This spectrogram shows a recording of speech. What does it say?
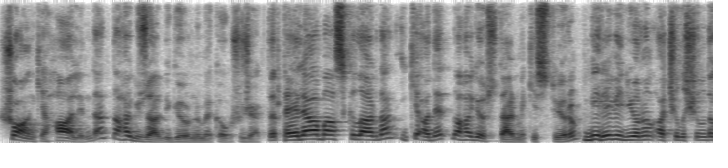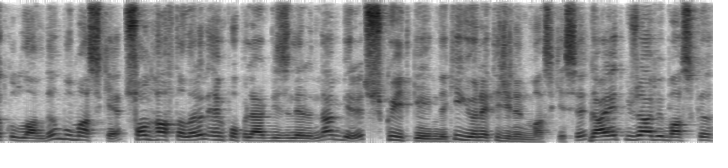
şu anki halinden daha güzel bir görünüme kavuşacaktır. PLA baskılardan iki adet daha göstermek istiyorum. Biri videonun açılışında kullandığım bu maske. Son haftaların en popüler dizilerinden biri Squid Game'deki yöneticinin maskesi. Gayet güzel bir baskı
